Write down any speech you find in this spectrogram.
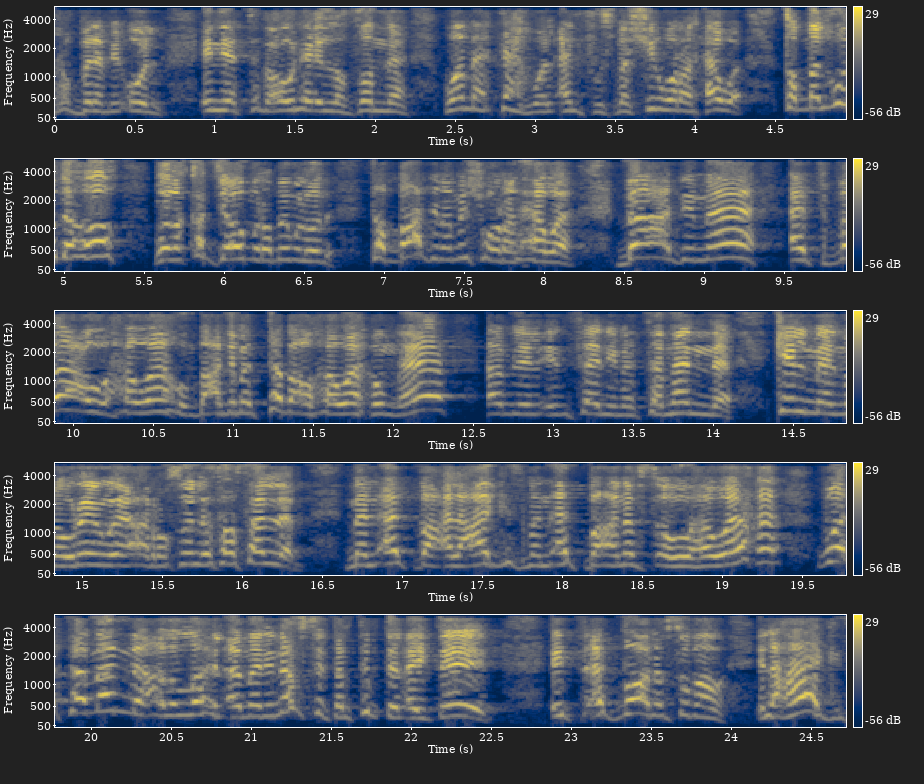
ربنا بيقول إن يتبعون إلا الظن وما تهوى الأنفس ماشيين ورا الهوى. طب ما الهدى أهو ولقد جاءهم ربهم الهدى طب بعد ما مش ورا الهوى بعد ما أتبعوا هواهم بعد ما اتبعوا هواهم ها؟ أم للإنسان ما تمنى؟ كلمة المورويه على الرسول صلى الله عليه وسلم من أتبع العاجز من أتبع نفسه هواها وتمنى على الله الامان نفس ترتيبة الآيتين. اتبعوا نفسهم العاجز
